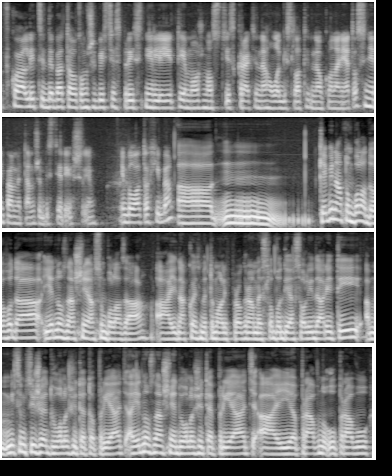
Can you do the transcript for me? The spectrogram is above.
v koalícii debata o tom, že by ste sprísnili tie možnosti skráteného legislatívneho konania. To si nepamätám, že by ste riešili. Nebola to chyba? A, Keby na tom bola dohoda, jednoznačne ja som bola za. Aj nakoniec sme to mali v programe Slobody a Solidarity. A myslím si, že je dôležité to prijať. A jednoznačne je dôležité prijať aj právnu úpravu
